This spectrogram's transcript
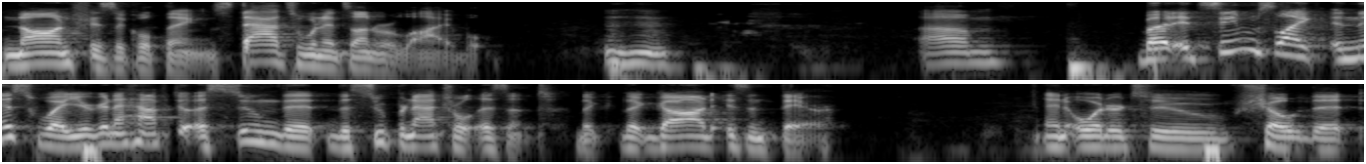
non-physical things. That's when it's unreliable. hmm Um, but it seems like in this way, you're going to have to assume that the supernatural isn't, that, that God isn't there in order to show that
